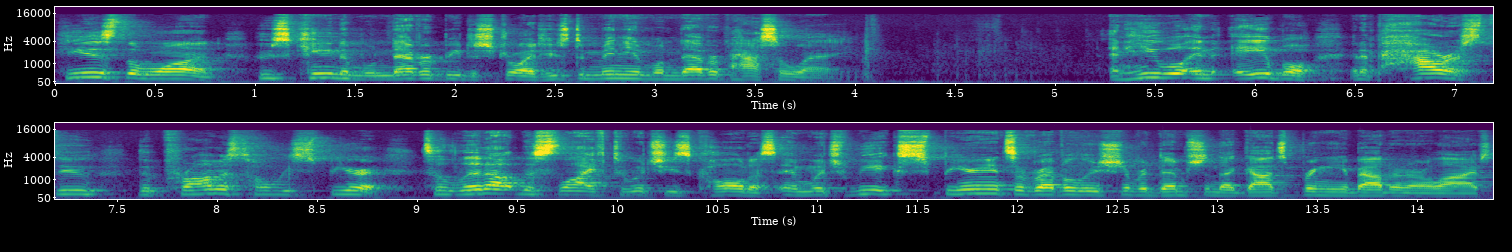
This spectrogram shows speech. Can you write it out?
He is the one whose kingdom will never be destroyed, whose dominion will never pass away. And He will enable and empower us through the promised Holy Spirit to live out this life to which He's called us, in which we experience a revolution of redemption that God's bringing about in our lives.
